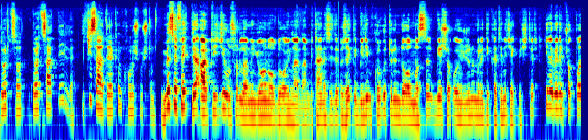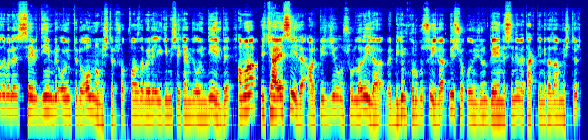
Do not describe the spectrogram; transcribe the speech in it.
4 saat. 4 saat değil de 2 saate yakın konuşmuştum. Mass Effect RPG unsurlarının yoğun olduğu oyunlardan bir tanesidir. Özellikle bilim kurgu türünde olması birçok oyuncunun böyle dikkatini çekmiştir. Yine benim çok fazla böyle sevdiğim bir oyun türü olmamıştır. Çok fazla böyle ilgimi çeken bir oyun değildi. Ama hikayesiyle, RPG unsurlarıyla ve bilim kurgusuyla birçok oyuncunun beğenisini ve takdirini kazanmıştır.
